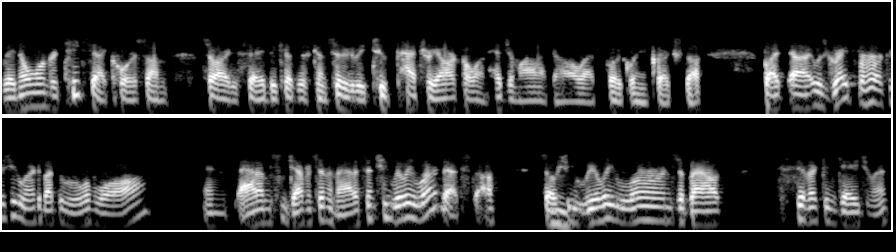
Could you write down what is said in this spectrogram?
They no longer teach that course I'm sorry to say, because it's considered to be too patriarchal and hegemonic and all that politically incorrect stuff. But uh, it was great for her because she learned about the rule of law and Adams and Jefferson and Madison. She really learned that stuff. So mm-hmm. she really learns about civic engagement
